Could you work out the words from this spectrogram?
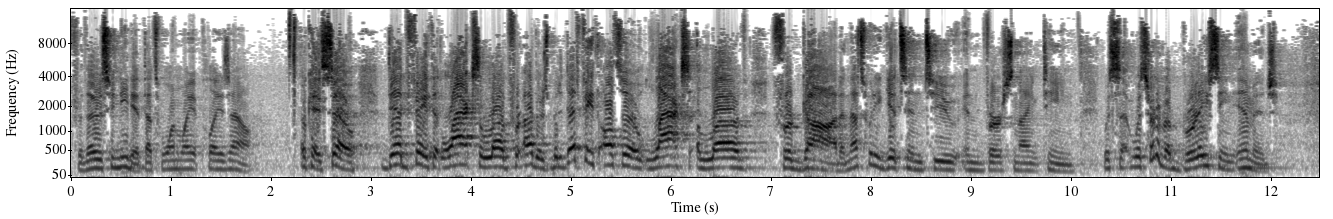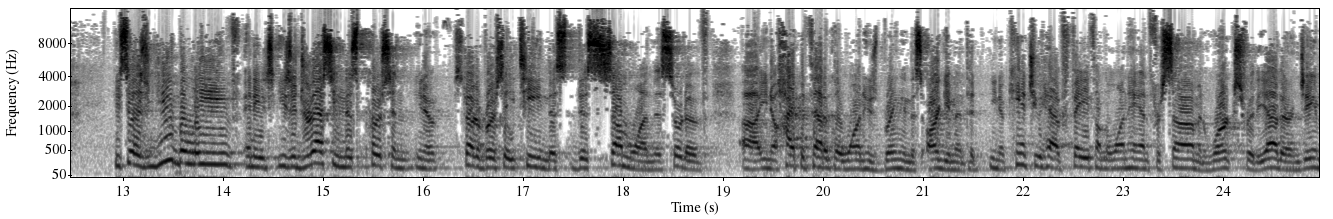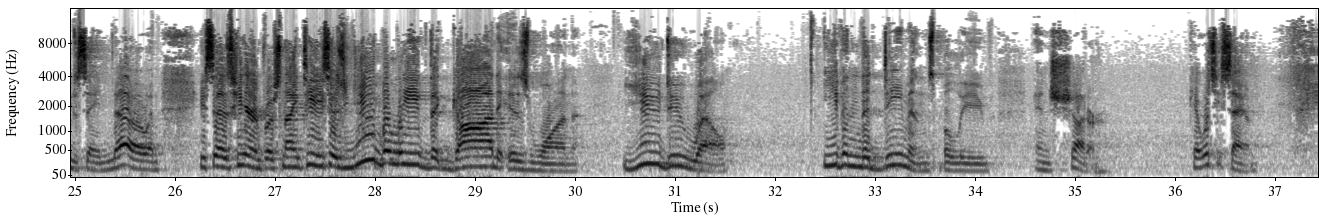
for those who need it. That's one way it plays out. Okay, so dead faith, it lacks a love for others, but a dead faith also lacks a love for God. And that's what he gets into in verse 19 with, with sort of a bracing image. He says, You believe, and he's, he's addressing this person, you know, start of verse 18, this, this someone, this sort of, uh, you know, hypothetical one who's bringing this argument that, you know, can't you have faith on the one hand for some and works for the other? And James is saying no. And he says here in verse 19, he says, You believe that God is one. You do well. Even the demons believe and shudder. Okay, what's he saying?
